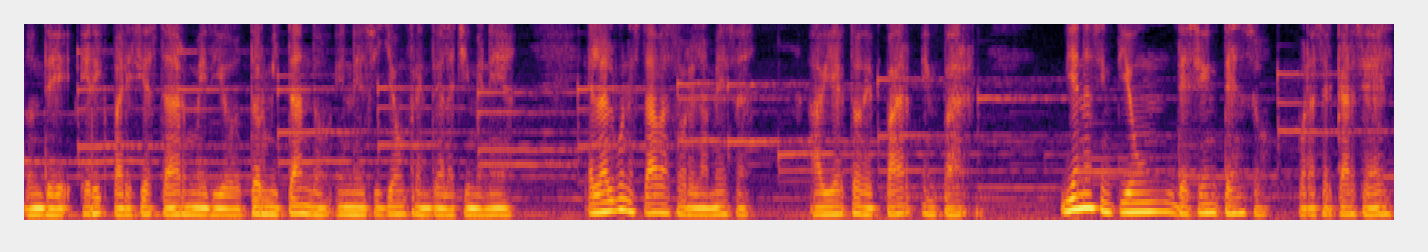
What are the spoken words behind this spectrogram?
donde Eric parecía estar medio dormitando en el sillón frente a la chimenea. El álbum estaba sobre la mesa, abierto de par en par. Diana sintió un deseo intenso por acercarse a él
